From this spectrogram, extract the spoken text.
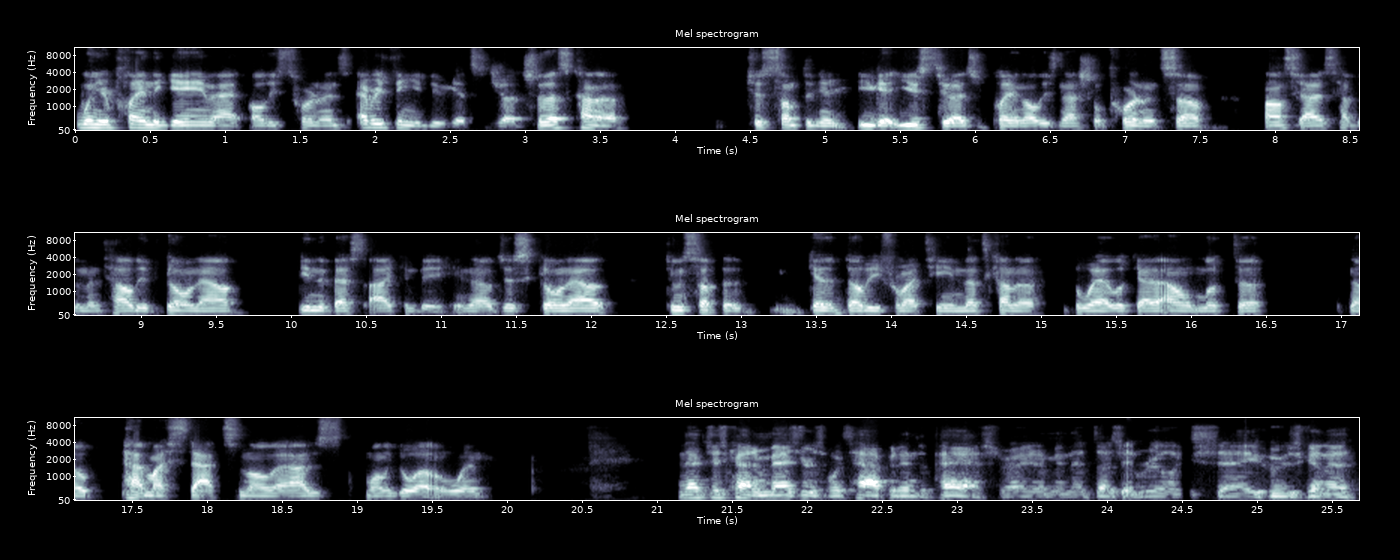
when you're playing the game at all these tournaments, everything you do gets judged. So that's kind of just something you, you get used to as you play in all these national tournaments. So honestly, I just have the mentality of going out, being the best I can be. You know, just going out, doing stuff to get a W for my team. That's kind of the way I look at it. I don't look to, you know, pat my stats and all that. I just want to go out and win. And that just kind of measures what's happened in the past, right? I mean, that doesn't really say who's going to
